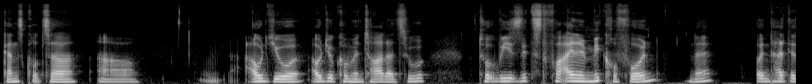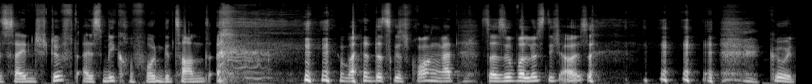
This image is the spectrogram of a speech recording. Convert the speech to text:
ganz kurzer äh, Audio, Audiokommentar dazu. Tobi sitzt vor einem Mikrofon, ne? Und hat jetzt seinen Stift als Mikrofon gezahnt. Weil er das gesprochen hat. Sah super lustig aus. Gut.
